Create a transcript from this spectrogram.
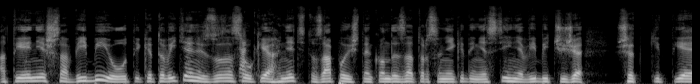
a tie, než sa vybijú, ty keď to vytiahneš zo zasúky a hneď to zapojíš, ten kondenzátor sa niekedy nestihne vybiť, čiže všetky tie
